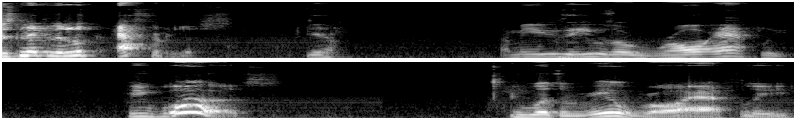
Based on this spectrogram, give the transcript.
just making it look effortless. Yeah, I mean, he was, he was a raw athlete. He was. He was a real raw athlete.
